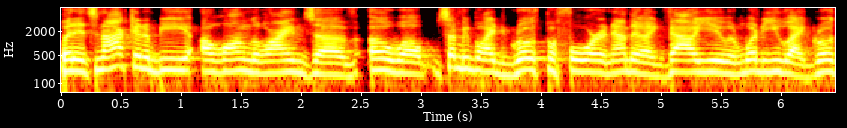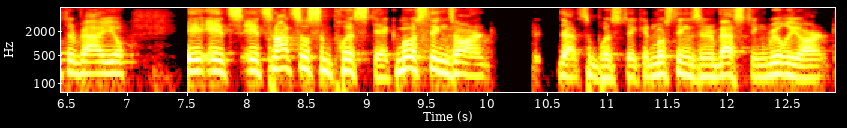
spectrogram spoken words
but it's not going to be along the lines of oh well some people liked growth before and now they like value and what do you like growth or value it, it's it's not so simplistic. Most things aren't that simplistic, and most things in investing really aren't.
